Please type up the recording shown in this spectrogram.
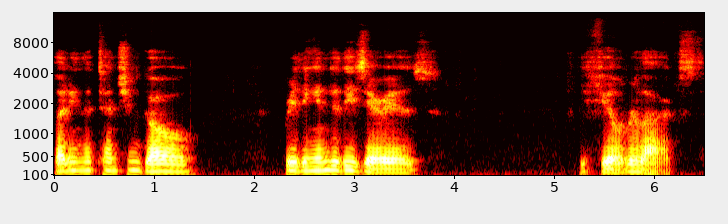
Letting the tension go, breathing into these areas, you feel relaxed.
